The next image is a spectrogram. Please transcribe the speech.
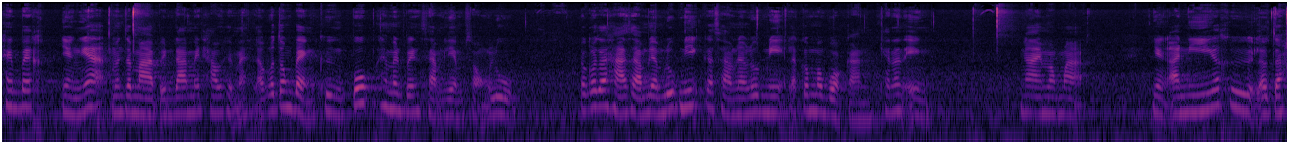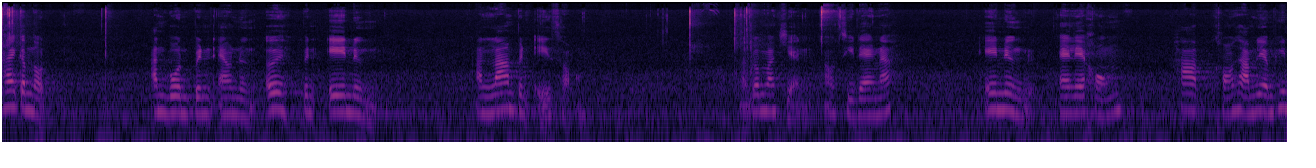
ให้ไปอย่างเงี้ยมันจะมาเป็นด้านไม่เท่าใช่ไหมเราก็ต้องแบ่งครึ่งปุ๊บให้มันเป็นสามเหลี่ยมสองรูปเราก็จะหาสามเหลี่ยมรูปนี้กับสามเหลี่ยมรูปนี้แล้วก็มาบวกกันแค่นั้นเอง ง่ายมากๆ อย่างอันนี้ก็คือเราจะให้กำหนดอันบนเป็น L1 เอ้ยเป็น A1 อันล่างเป็น A2 แล้วก็มาเขียนเอาสีแดงนะ A1 แอเรียของภาพของสามเหลี่ยมที่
